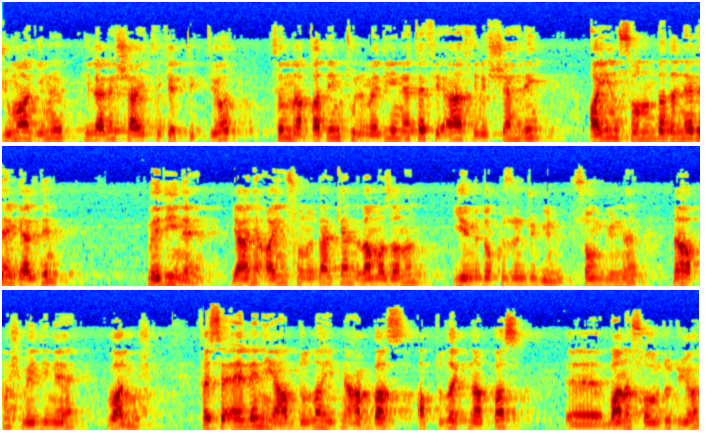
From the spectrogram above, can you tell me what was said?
Cuma günü hilale şahitlik ettik diyor. ثُمَّ قَدِمْتُ الْمَد۪ينَةَ فِي آخِرِ الشَّهْرِ Ayın sonunda da nereye geldim? Medine'ye. Yani ayın sonu derken Ramazan'ın 29. günü, son günü ne yapmış? Medine'ye varmış. فَسَأَلَنِي Abdullah İbni Abbas. Abdullah İbni Abbas e, bana sordu diyor.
